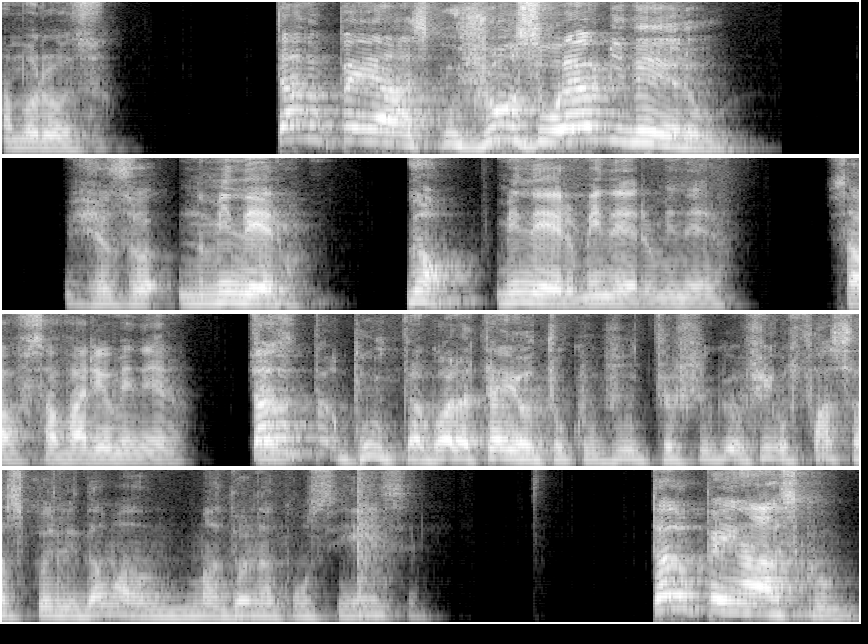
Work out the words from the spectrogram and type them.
Amoroso. Tá no penhasco. Josué Mineiro? Josu... No Mineiro. Não. Mineiro, Mineiro, Mineiro. Sal, salvaria o Mineiro. Tá no... Puta, agora até eu tô com. Puta, eu, fico, eu, fico, eu faço as coisas, me dá uma, uma dor na consciência. Tá no penhasco.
